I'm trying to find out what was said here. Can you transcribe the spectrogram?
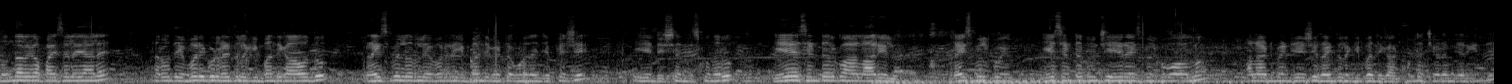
తొందరగా పైసలు వేయాలి. తర్వాత ఎవరికి కూడా రైతులకు ఇబ్బంది కావద్దు. రైస్ మిల్లర్లు ఎవరిని ఇబ్బంది పెట్టకూడదని చెప్పేసి ఈ డిసిషన్ తీసుకున్నారు. ఏ సెంటర్కు ఆ లారీలు రైస్ మిల్కు ఏ సెంటర్ నుంచి ఏ రైస్ మిల్కు పోవాలనో అలాట్మెంట్ చేసి రైతులకు ఇబ్బంది కాకుండా చేయడం జరిగింది.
